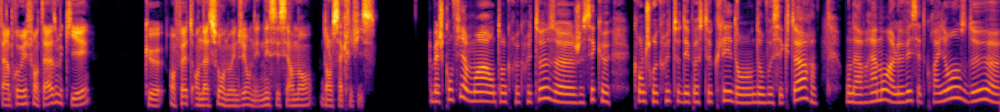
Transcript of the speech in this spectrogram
Tu as un premier fantasme qui est que, en fait, en assaut, en ONG, on est nécessairement dans le sacrifice. Ben, je confirme, moi, en tant que recruteuse, euh, je sais que quand je recrute des postes clés dans, dans vos secteurs, on a vraiment à lever cette croyance de euh,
